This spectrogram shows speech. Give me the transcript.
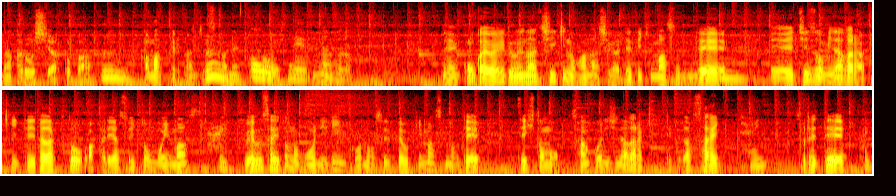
なんかロシアとかうん、が待ってる感じですかね、そうですね。うん。なるほど。ね今回はいろいろな地域の話が出てきますんで、うん。えー地図を見ながら聞いていただくと分かりやすいと思います。はい、ウェブサイトの方にリンクを載せておきますのでぜひとも参考にしながら聞いてください。はい。それで、はい。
